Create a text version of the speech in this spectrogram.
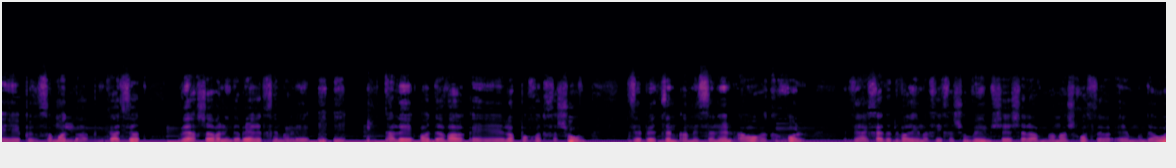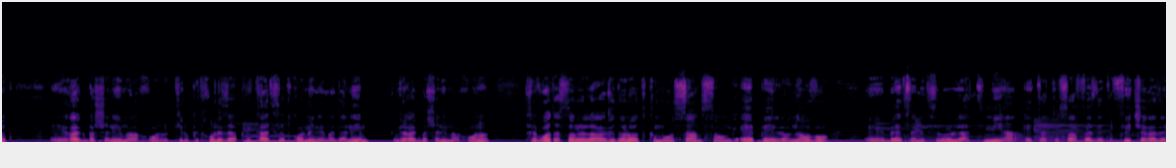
אה, פרסומות באפליקציות, ועכשיו אני אדבר איתכם על, על עוד דבר לא פחות חשוב, זה בעצם המסנן האור הכחול. זה אחד הדברים הכי חשובים שיש עליו ממש חוסר מודעות. רק בשנים האחרונות, כאילו פיתחו לזה אפליקציות, כל מיני מדענים, ורק בשנים האחרונות חברות הסולולר הגדולות כמו סמסונג, אפל או נובו אה, בעצם התחילו להטמיע את התוסף הזה, את הפיצ'ר הזה,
